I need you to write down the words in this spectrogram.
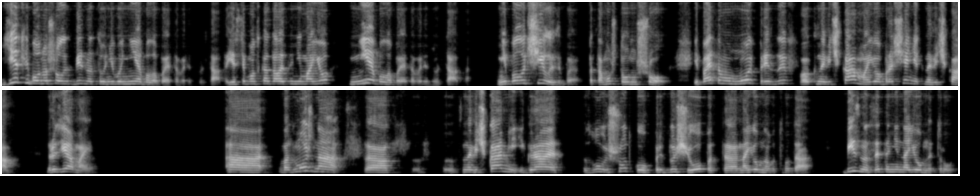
Если бы он ушел из бизнеса, у него не было бы этого результата. Если бы он сказал, это не мое, не было бы этого результата. Не получилось бы, потому что он ушел. И поэтому мой призыв к новичкам, мое обращение к новичкам. Друзья мои, возможно, с, с новичками играет злую шутку предыдущий опыт э, наемного труда. Бизнес – это не наемный труд.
